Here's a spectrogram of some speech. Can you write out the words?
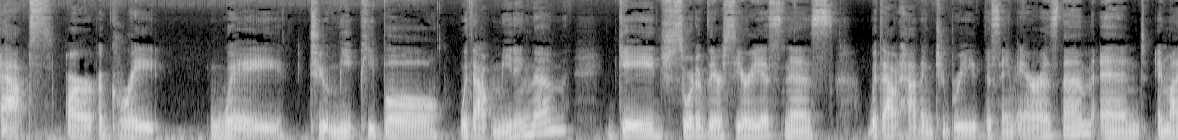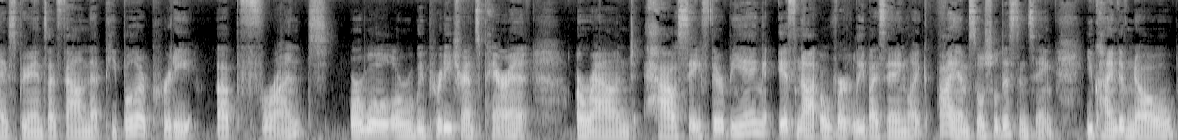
apps are a great way to meet people without meeting them, gauge sort of their seriousness without having to breathe the same air as them. And in my experience, I've found that people are pretty upfront or will or will be pretty transparent around how safe they're being, if not overtly by saying like, I am social distancing. You kind of know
